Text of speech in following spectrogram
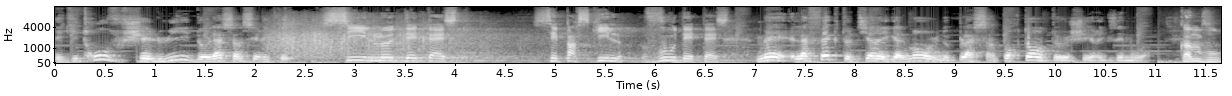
et qui trouve chez lui de la sincérité. S'il me déteste, c'est parce qu'il vous déteste. Mais l'affect tient également une place importante chez Éric Zemmour. Comme vous,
